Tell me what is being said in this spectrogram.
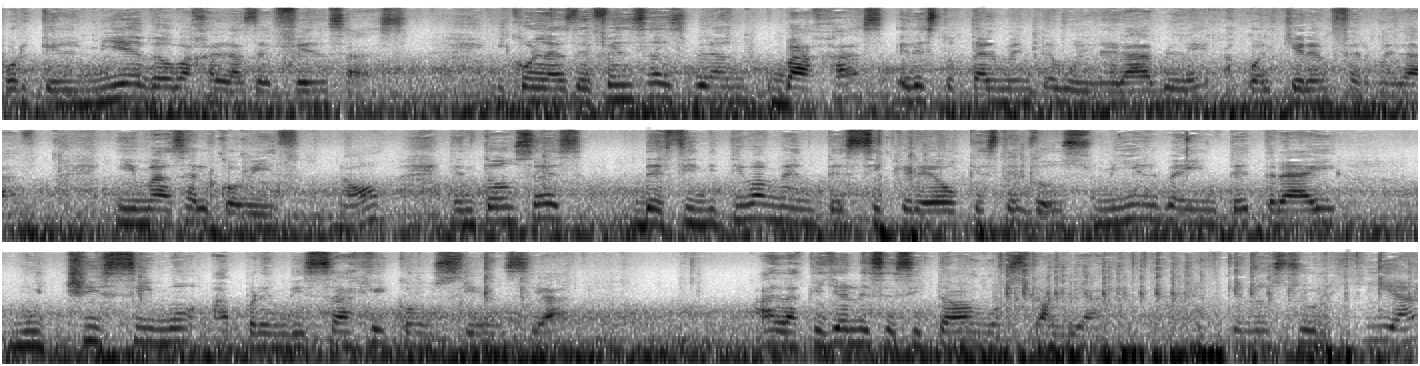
porque el miedo baja las defensas. Y con las defensas bajas eres totalmente vulnerable a cualquier enfermedad, y más al COVID, ¿no? Entonces, definitivamente sí creo que este 2020 trae muchísimo aprendizaje y conciencia a la que ya necesitábamos cambiar, que nos surgía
